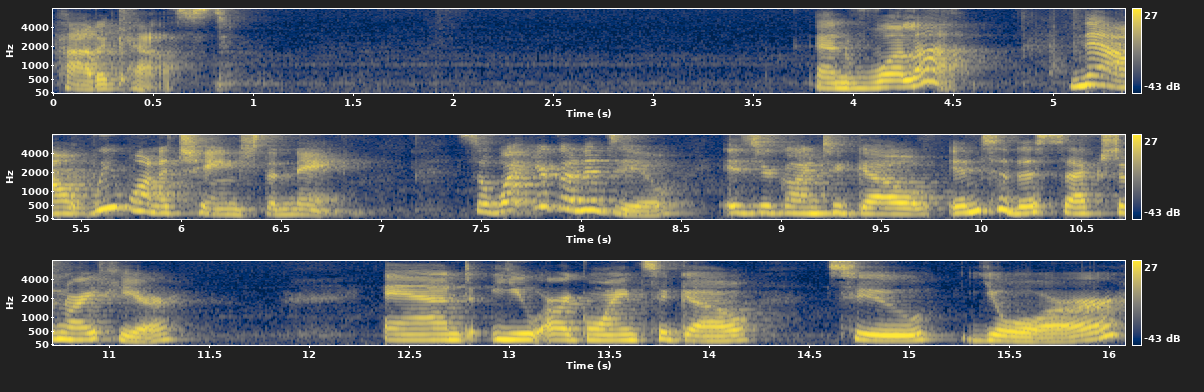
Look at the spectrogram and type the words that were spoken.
how to cast. And voila. Now we want to change the name. So what you're going to do is you're going to go into this section right here and you are going to go to your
